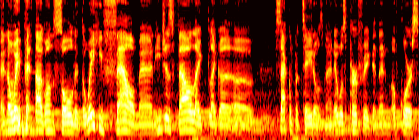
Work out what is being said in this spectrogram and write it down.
And the way Pentagon sold it, the way he fell, man, he just fell like like a, a sack of potatoes, man. It was perfect. And then, of course,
